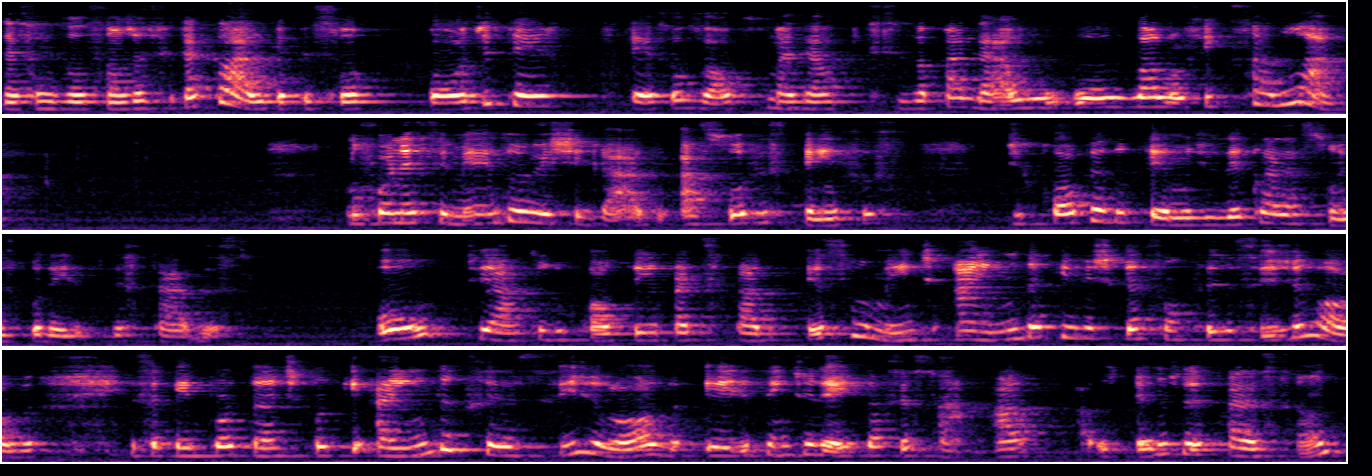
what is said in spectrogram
nessa resolução já fica claro que a pessoa pode ter aos autos, mas ela precisa pagar o, o valor fixado lá. No fornecimento ao investigado, as suas expensas, de cópia do termo de declarações por ele prestadas ou de ato do qual tenha participado pessoalmente, ainda que a investigação seja sigilosa. Isso aqui é importante porque, ainda que seja sigilosa, ele tem direito a acessar a, a, os termos de declaração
